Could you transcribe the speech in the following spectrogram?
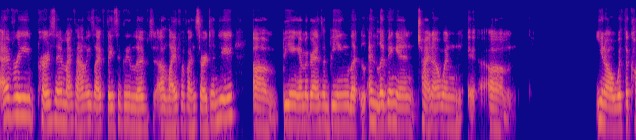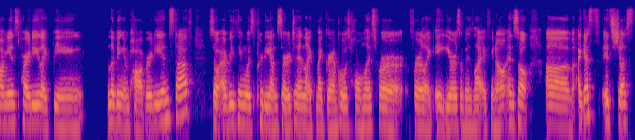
every person in my family's life basically lived a life of uncertainty um, being immigrants and being li- and living in China when um, you know with the communist party like being living in poverty and stuff. So everything was pretty uncertain. Like my grandpa was homeless for for like eight years of his life you know? And so um i guess it's just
